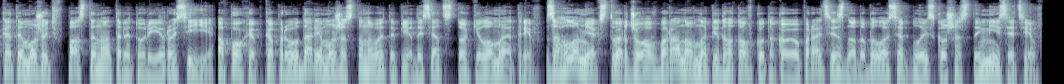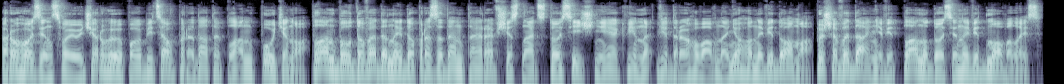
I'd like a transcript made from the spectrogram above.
ракети можуть впасти на території Росії, а похибка при ударі може становити 50-100 кілометрів. Загалом, як стверджував Баранов, на підготовку такої операції знадобилося близько шести місяців. Рогозін своєю чергою пообіцяв передати план Путіну. План був доведений до президента РФ 16 січня. Як він відреагував на нього, невідомо. Пише видання від плану досі не відмовились.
